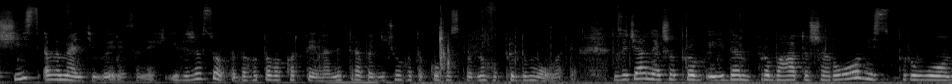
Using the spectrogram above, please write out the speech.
6 елементів вирізаних. І вже все, в тебе готова картина. Не треба нічого такого складного придумовувати. Звичайно, якщо про, йдемо про багатошаровість, про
